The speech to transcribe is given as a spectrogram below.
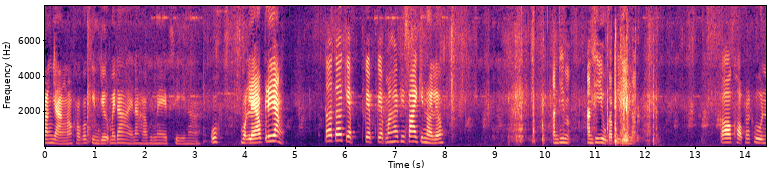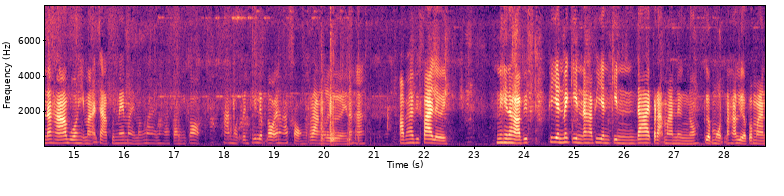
บางอย่างเนาะเขาก็กินเยอะไม่ได้นะคะ คุณแม่เอฟซีนะคะโอ้หมดแล้วเกลี้ยง เตอร์เตอร์เก็บเก็บเก็บมาให้พี่ฝ้ายกินหน่อยเร็ว อันที่อันที่อยู่กับพี่เย็นอะก็ขอบพระคุณนะคะ บัวหิมะจากคุณแม่ใหม่มาก ๆนะคะ ตอนนี้ก็ทานหมดเป็นที่เรียบร้อยนะคะสองรังเลยนะคะ เอาไปให้พี่ฝ้ายเลย นี่นะคะพี่พี่เย็นไม่กินนะคะ พี่เย็นกินได้ประมาณหนึ่งเนาะเกือบหมดนะคะ เหลือประมาณ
